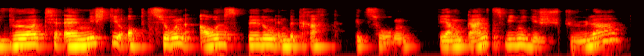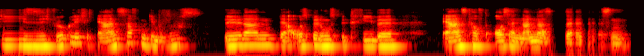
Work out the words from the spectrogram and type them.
wird äh, nicht die Option Ausbildung in Betracht gezogen. Wir haben ganz wenige Schüler, die sich wirklich ernsthaft mit den Berufsbildern der Ausbildungsbetriebe ernsthaft auseinandersetzen.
